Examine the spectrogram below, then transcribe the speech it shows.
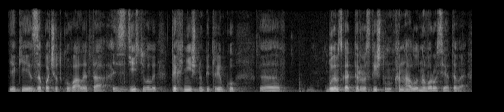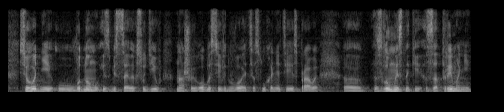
які започаткували та здійснювали технічну підтримку. е, Будемо сказати, терористичному каналу Новоросія ТВ. Сьогодні у, в одному із місцевих судів нашої області відбувається слухання цієї справи. Е, Зловмисники затримані.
